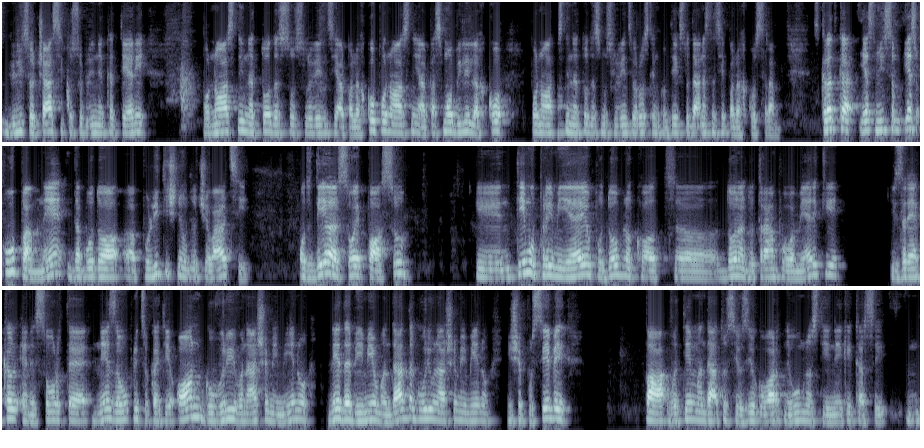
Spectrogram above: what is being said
bili so časi, ko so bili nekateri ponosni na to, da so Slovenci, ali pa lahko ponosni, ali pa smo bili lahko ponosni na to, da smo Slovenci v evropskem kontekstu, danes nas je pa lahko sram. Skratka, jaz, mislim, jaz upam, ne, da bodo uh, politični odločevalci oddelali svoj posel in temu premijeju, podobno kot uh, Donaldu Trumpu v Ameriki, izrekli ene sorte nezaupnico, kajti on govori v našem imenu, ne da bi imel mandat, da govori v našem imenu, in še posebej pa v tem mandatu si je vzel govoriti neumnosti in nekaj, kar, si,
